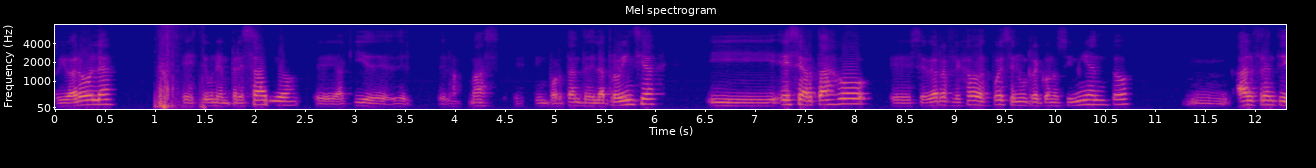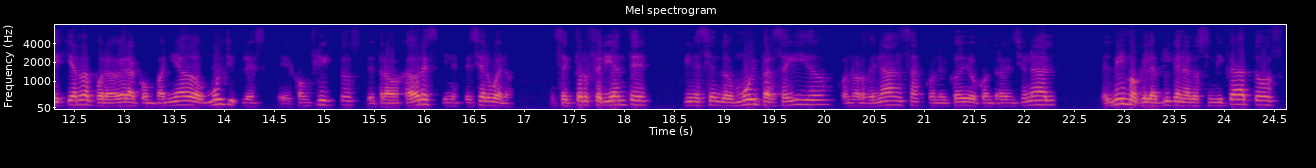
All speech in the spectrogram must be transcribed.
Rivarola, este, un empresario aquí de, los más este, importantes de la provincia, y ese hartazgo eh, se ve reflejado después en un reconocimiento mm, al Frente de Izquierda por haber acompañado múltiples eh, conflictos de trabajadores y en especial, bueno, el sector feriante viene siendo muy perseguido con ordenanzas, con el código contravencional, el mismo que le aplican a los sindicatos,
